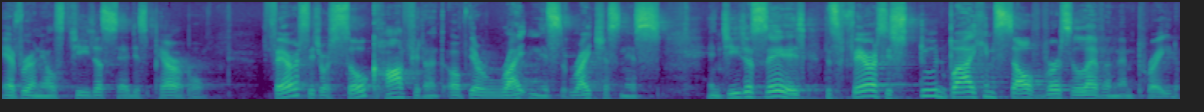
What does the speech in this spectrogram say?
everyone else, Jesus said this parable. Pharisees were so confident of their rightness, righteousness. And Jesus says, This Pharisee stood by himself, verse 11, and prayed.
